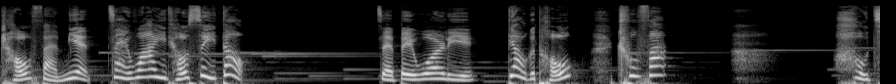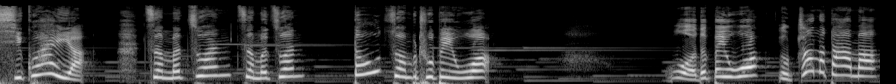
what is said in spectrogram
朝反面再挖一条隧道。在被窝里掉个头，出发。好奇怪呀，怎么钻怎么钻，都钻不出被窝。我的被窝有这么大吗？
